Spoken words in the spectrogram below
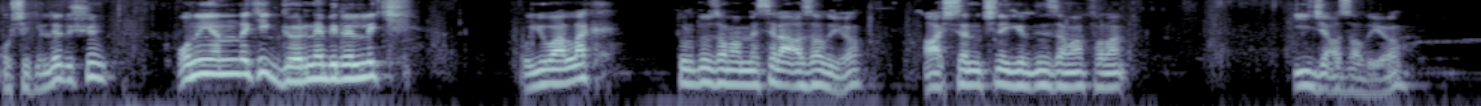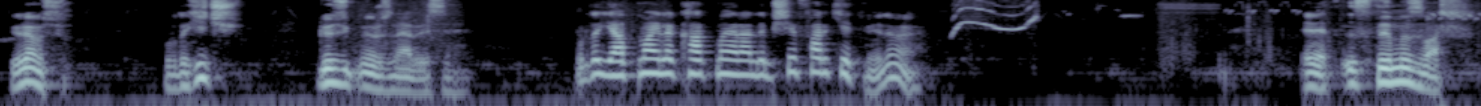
O şekilde düşün. Onun yanındaki görünebilirlik o yuvarlak durduğun zaman mesela azalıyor. Ağaçların içine girdiğin zaman falan iyice azalıyor. Görüyor musun? Burada hiç gözükmüyoruz neredeyse. Burada yatmayla kalkma herhalde bir şey fark etmiyor değil mi? Evet ıstığımız var.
